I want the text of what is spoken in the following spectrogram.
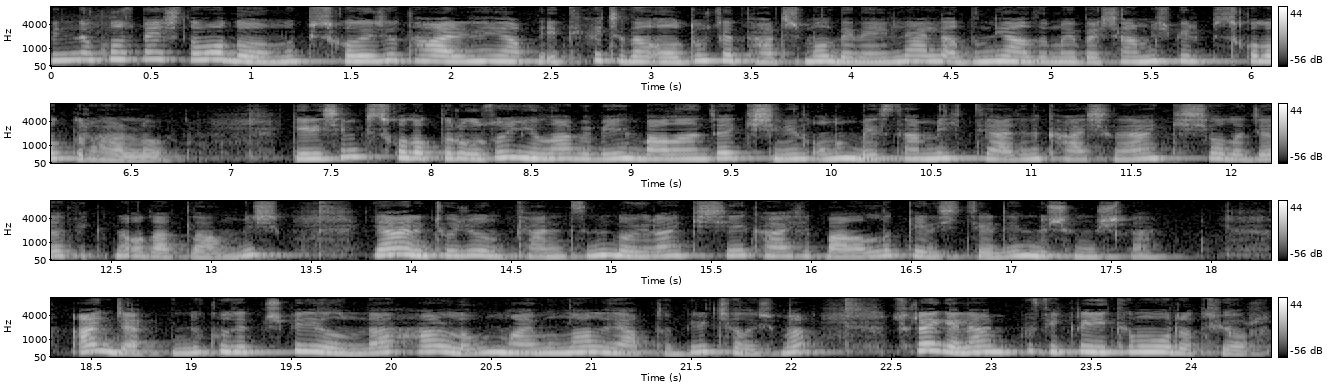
1905 Roma doğumlu psikoloji tarihine yaptığı etik açıdan oldukça tartışmalı deneylerle adını yazdırmayı başarmış bir psikologdur Harlow. Gelişim psikologları uzun yıllar bebeğin bağlanacağı kişinin onun beslenme ihtiyacını karşılayan kişi olacağı fikrine odaklanmış. Yani çocuğun kendisini doyuran kişiye karşı bağlılık geliştirdiğini düşünmüşler. Ancak 1971 yılında Harlow'un maymunlarla yaptığı bir çalışma süre gelen bu fikre yıkıma uğratıyor.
